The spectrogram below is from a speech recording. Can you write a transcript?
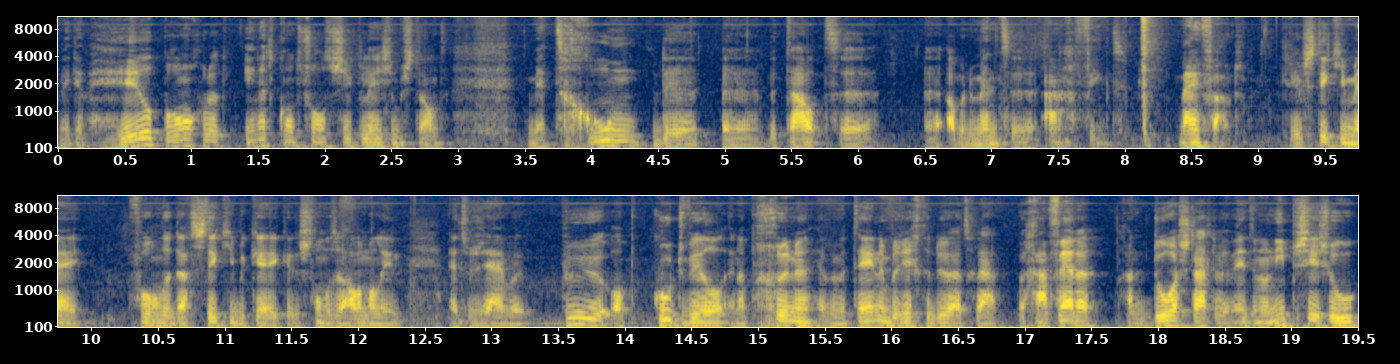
En ik heb heel per ongeluk in het controlled circulation bestand... met groen de eh, betaald eh, abonnementen aangevinkt. Mijn fout. Ik kreeg een stikje mee. Volgende dag stikje bekeken, daar stonden ze allemaal in. En toen zijn we puur op goodwill en op gunnen, hebben we meteen een bericht de deur uitgedaan. We gaan verder, we gaan doorstarten, we weten nog niet precies hoe,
